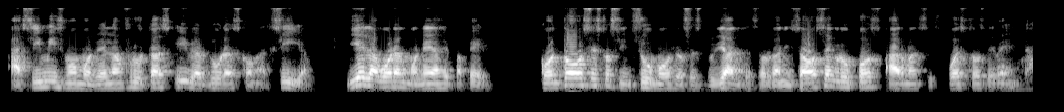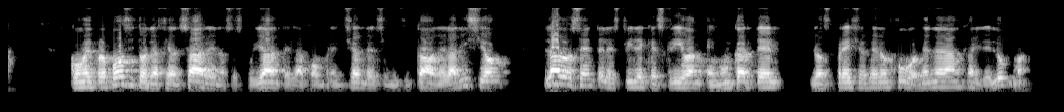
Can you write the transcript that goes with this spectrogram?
Asimismo, modelan frutas y verduras con arcilla y elaboran monedas de papel. Con todos estos insumos, los estudiantes, organizados en grupos, arman sus puestos de venta. Con el propósito de afianzar en los estudiantes la comprensión del significado de la adición, la docente les pide que escriban en un cartel los precios de los jugos de naranja y de lucma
